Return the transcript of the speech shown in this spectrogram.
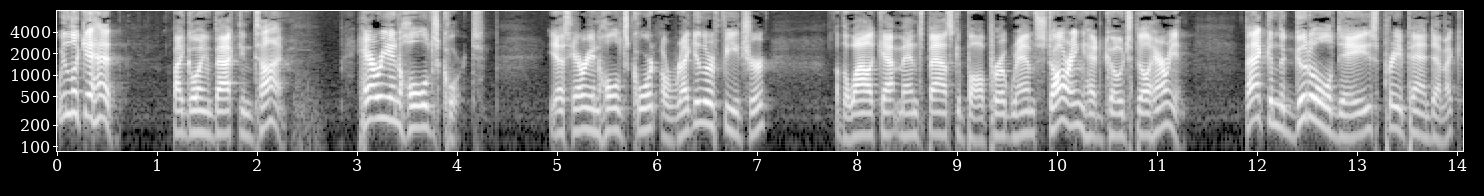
we look ahead by going back in time. Herrion Holds Court. Yes, Herrion Holds Court, a regular feature of the Wildcat men's basketball program starring head coach Bill Herrion. Back in the good old days, pre pandemic,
